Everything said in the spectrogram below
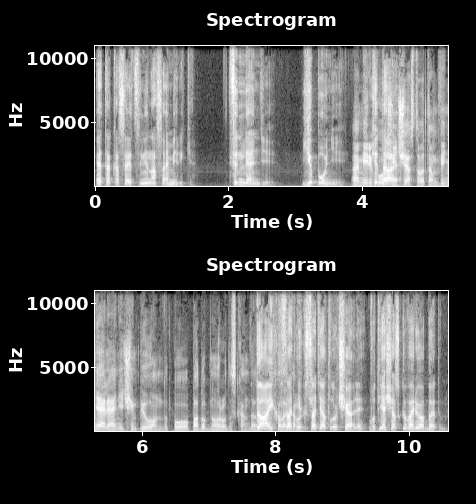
Это касается не нас, а Америки. Финляндии, Японии, Америку Китая. очень часто в этом обвиняли, они чемпион по подобного рода скандалам. Да, их кстати, их, кстати, отлучали. Вот я сейчас говорю об этом.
